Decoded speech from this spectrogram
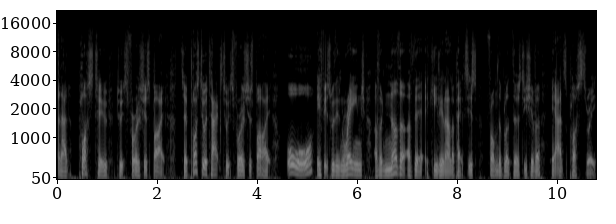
and add plus two to its Ferocious Bite. So plus two attacks to its Ferocious Bite, or if it's within range of another of the Akhelian Allopexes from the Bloodthirsty Shiver, it adds plus three.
